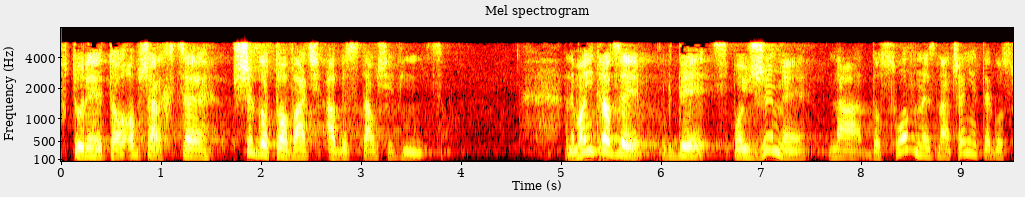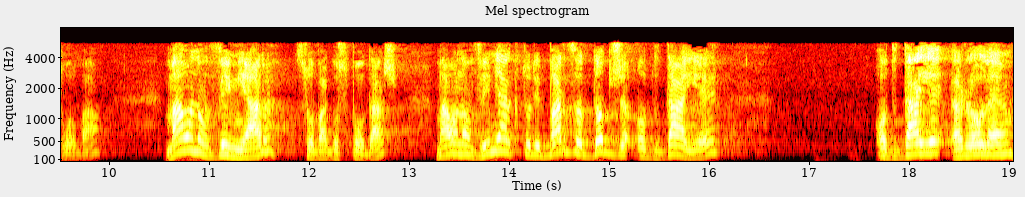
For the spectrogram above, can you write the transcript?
który to obszar chce przygotować, aby stał się winnicą. Ale moi drodzy, gdy spojrzymy na dosłowne znaczenie tego słowa, ma ono wymiar, słowa gospodarz, ma ono wymiar, który bardzo dobrze oddaje, oddaje rolę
